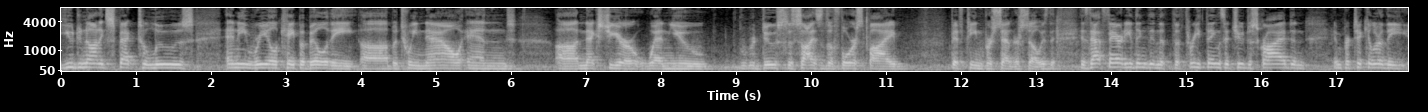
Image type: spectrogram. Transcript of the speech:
you do not expect to lose any real capability uh, between now and uh, next year when you reduce the size of the force by 15% or so. Is, th- is that fair? Do you think in the, the three things that you described, and in particular the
